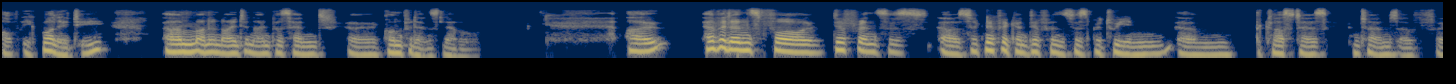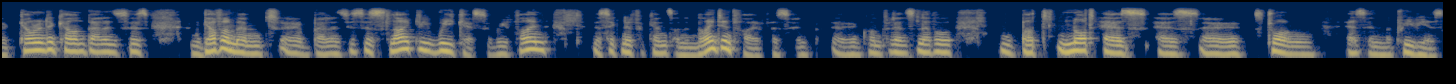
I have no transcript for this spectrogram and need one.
of equality um, on a 99% uh, confidence level. Uh, evidence for differences, uh, significant differences between um, the clusters in terms of uh, current account balances and government uh, balances is slightly weaker. So we find the significance on a 95% uh, confidence level, but not as, as uh, strong as in the previous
